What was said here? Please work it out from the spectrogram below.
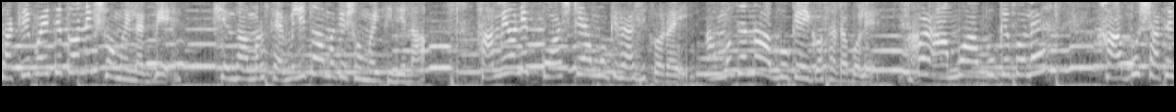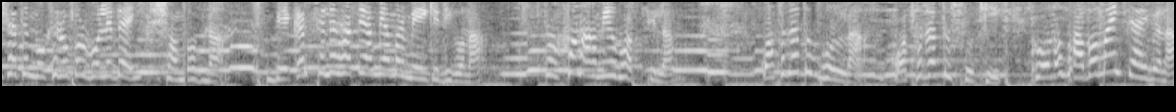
চাকরি পাইতে তো অনেক সময় লাগবে, কিন্তু আমার ফ্যামিলি তো আমাকে সময় দিবে না। আমি অনেক কষ্টে আম্মুকে রাজি করাই। আম্মু যেন এই কথাটা বলে। আর আম্মু আব্বুকে বলে আব্বুর সাথে সাথে মুখের উপর বলে দেয়, সম্ভব না। বেকার ছেলের হাতে আমি আমার মেয়েকে দিব না। তখন আমিও ভাবছিলাম, কথাটা তো ভুল না, কথাটা তো সঠিক। কোনো বাবা মাই চাইবে না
